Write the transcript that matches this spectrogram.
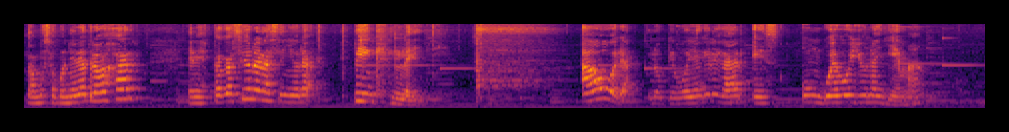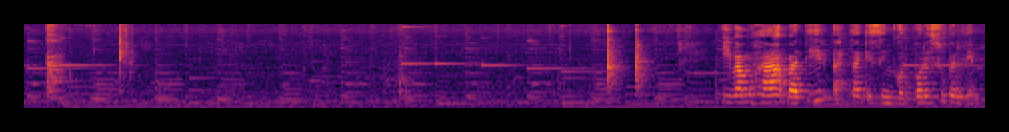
vamos a poner a trabajar en esta ocasión a la señora Pink Lady. Ahora lo que voy a agregar es un huevo y una yema. Y vamos a batir hasta que se incorpore súper bien.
